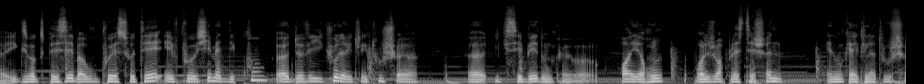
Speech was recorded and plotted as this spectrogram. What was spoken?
Xbox PC, bah, vous pouvez sauter et vous pouvez aussi mettre des coups de véhicule avec les touches XCB, donc croix et rond pour les joueurs PlayStation. Et donc avec la touche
